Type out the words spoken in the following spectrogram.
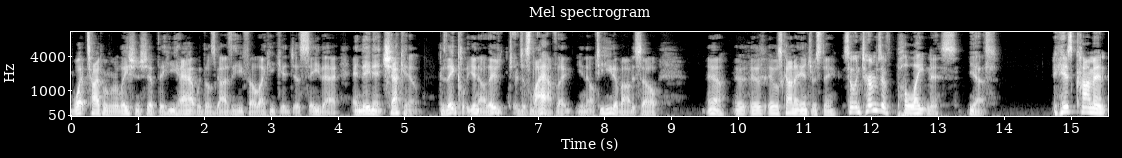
what type of relationship that he had with those guys that he felt like he could just say that and they didn't check him because they, you know, they just laughed like, you know, heat about it. So yeah, it, it, it was kind of interesting. So in terms of politeness, Yes. His comment,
